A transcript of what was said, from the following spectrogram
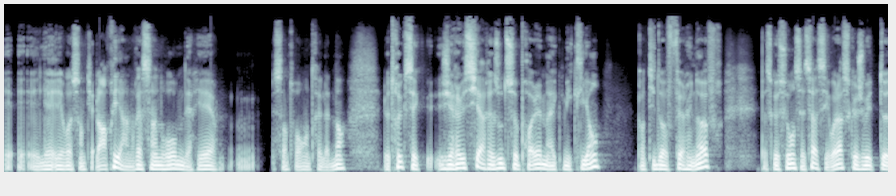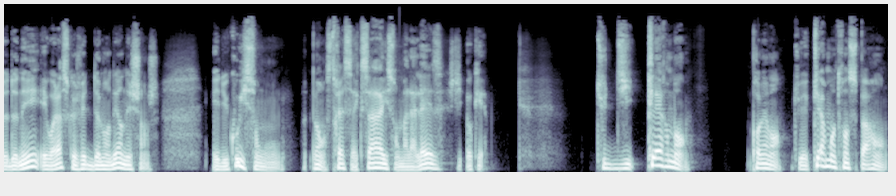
est, ressentie. Alors après, il y a un vrai syndrome derrière, sans trop rentrer là-dedans. Le truc, c'est que j'ai réussi à résoudre ce problème avec mes clients quand ils doivent faire une offre, parce que souvent c'est ça, c'est voilà ce que je vais te donner et voilà ce que je vais te demander en échange. Et du coup, ils sont un peu en stress avec ça, ils sont mal à l'aise. Je dis, ok, tu te dis clairement, premièrement, tu es clairement transparent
